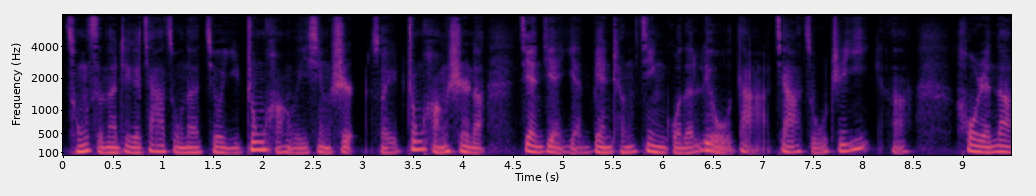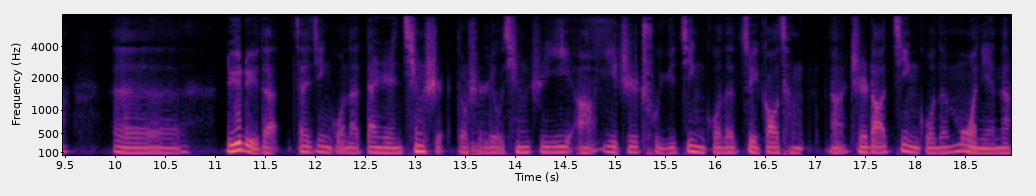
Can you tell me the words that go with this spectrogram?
从此呢，这个家族呢就以中行为姓氏，所以中行氏呢渐渐演变成晋国的六大家族之一啊。后人呢，呃，屡屡的在晋国呢担任卿士，都是六卿之一啊，一直处于晋国的最高层啊，直到晋国的末年呢，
